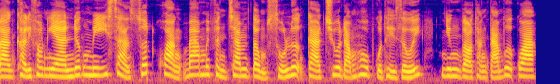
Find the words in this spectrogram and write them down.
Bang California, nước Mỹ sản xuất khoảng 30% tổng số lượng cà chua đóng hộp của thế giới, nhưng vào tháng 8 vừa qua,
